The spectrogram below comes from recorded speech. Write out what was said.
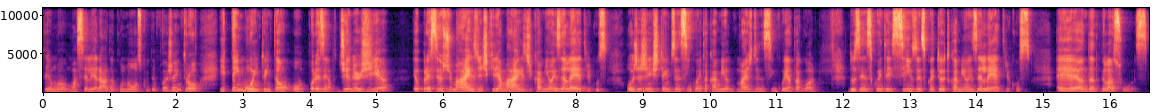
Deu uma, uma acelerada conosco e depois já entrou. E tem muito. Então, o, por exemplo, de energia, eu preciso de mais, a gente queria mais, de caminhões elétricos. Hoje a gente tem 250 caminhões, mais de 250 agora. 255, 258 caminhões elétricos é, andando pelas ruas.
